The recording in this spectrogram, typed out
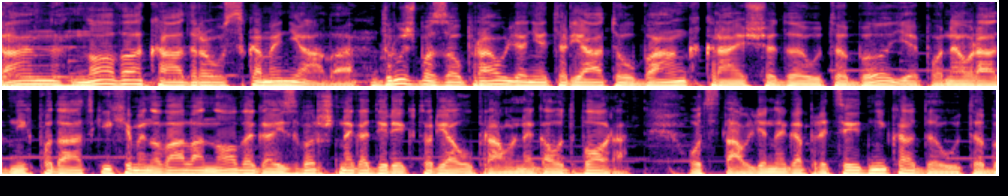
Dan, nova kadrovska menjava. Družba za upravljanje terjatev bank, krajše DUTB, je po neuradnih podatkih imenovala novega izvršnega direktorja upravnega odbora. Odstavljenega predsednika DUTB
